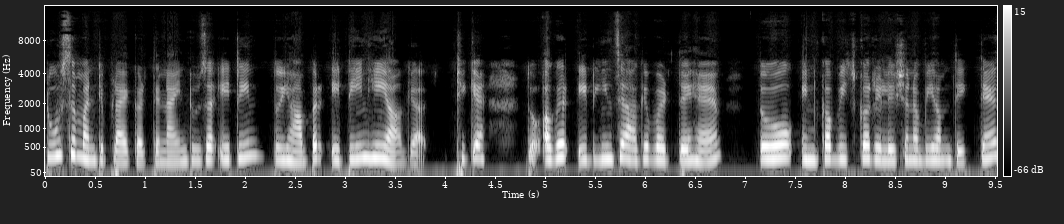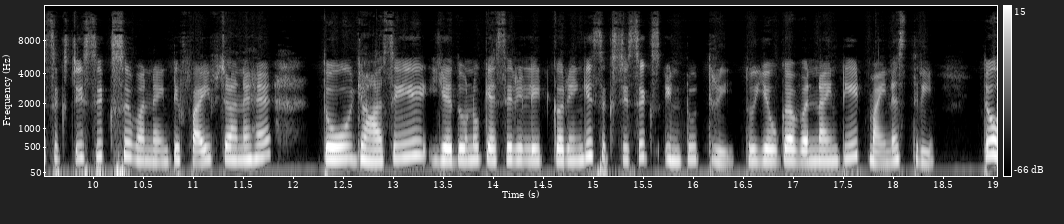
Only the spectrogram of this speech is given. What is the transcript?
टू से मल्टीप्लाई करते हैं, नाइन टू ज़ा एटीन तो यहाँ पर एटीन ही आ गया, ठीक है? तो अगर एटीन से आगे बढ़ते हैं तो इनका बीच का रिलेशन अभी हम देखते हैं, सिक्सटी सिक्स से वन नाइन्टी फाइव जाना है तो यहाँ से ये दोनों कैसे रिलेट करेंगे? सिक्सटी सिक्स इंटू थ्री तो ये होगा one ninety eight minus three तो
